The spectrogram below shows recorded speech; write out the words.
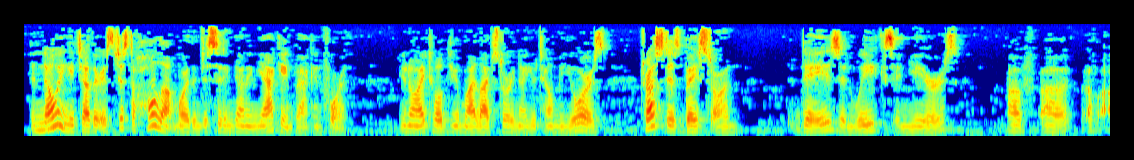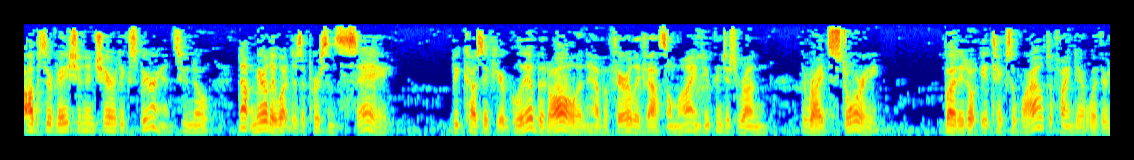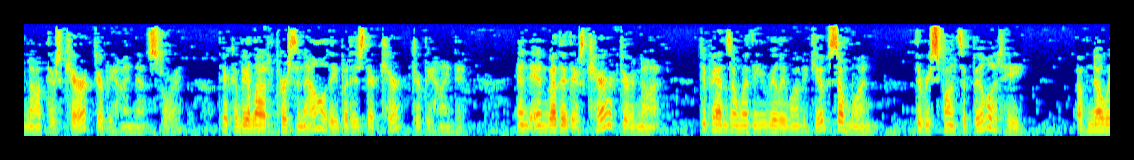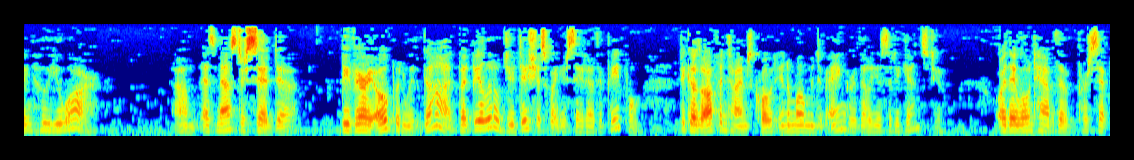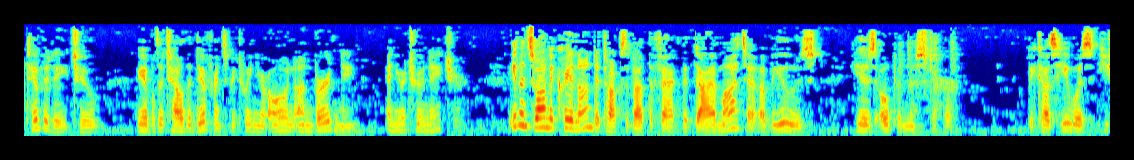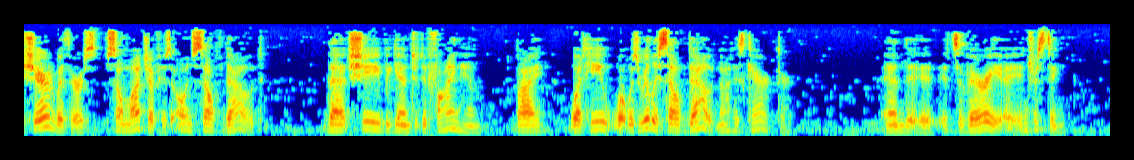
And knowing each other is just a whole lot more than just sitting down and yakking back and forth. You know, I told you my life story, now you tell me yours. Trust is based on days and weeks and years of, uh, of observation and shared experience. You know, not merely what does a person say, because if you're glib at all and have a fairly facile mind, you can just run the right story. But it, it takes a while to find out whether or not there's character behind that story. There can be a lot of personality, but is there character behind it? And, and whether there's character or not depends on whether you really want to give someone the responsibility of knowing who you are. Um, as Master said, uh, be very open with God, but be a little judicious what you say to other people, because oftentimes, quote, in a moment of anger, they'll use it against you, or they won't have the perceptivity to be able to tell the difference between your own unburdening and your true nature. Even Swami Kriyananda talks about the fact that Dayamata abused his openness to her because he was he shared with her so much of his own self-doubt that she began to define him by what he what was really self-doubt not his character. And it, it's a very uh, interesting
